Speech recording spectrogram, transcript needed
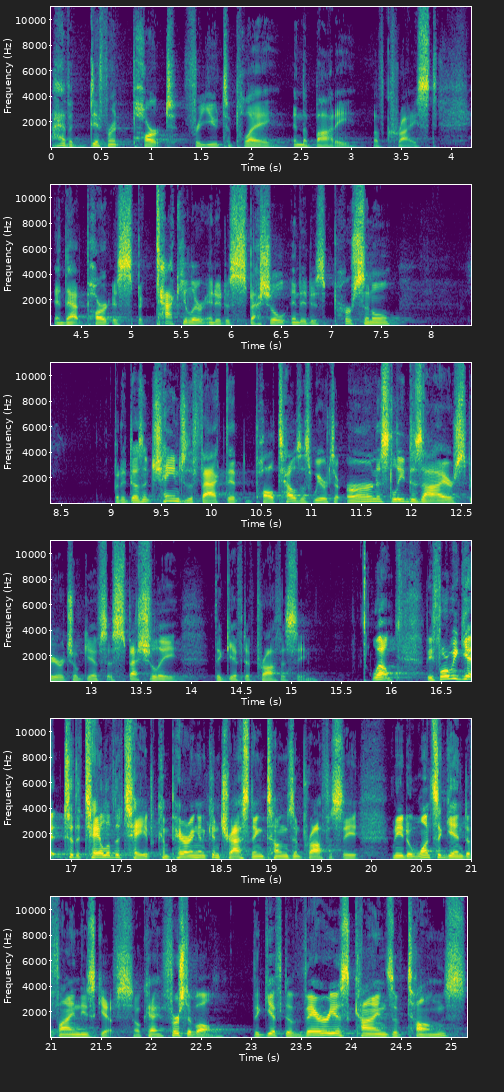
I have a different part for you to play in the body of Christ. And that part is spectacular and it is special and it is personal. But it doesn't change the fact that Paul tells us we are to earnestly desire spiritual gifts, especially the gift of prophecy. Well, before we get to the tale of the tape, comparing and contrasting tongues and prophecy, we need to once again define these gifts, okay? First of all, the gift of various kinds of tongues,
